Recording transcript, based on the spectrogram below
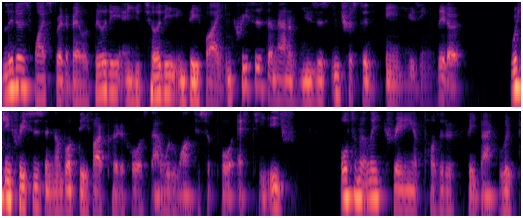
Lido's widespread availability and utility in DeFi increases the amount of users interested in using Lido, which increases the number of DeFi protocols that would want to support STETH, ultimately creating a positive feedback loop.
